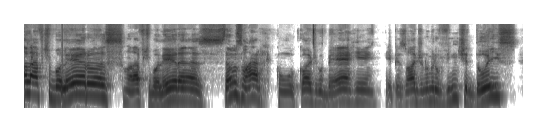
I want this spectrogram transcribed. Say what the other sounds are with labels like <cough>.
Olá, futeboleiros! Olá, futeboleiras! Estamos no ar com o Código BR, episódio número 22,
